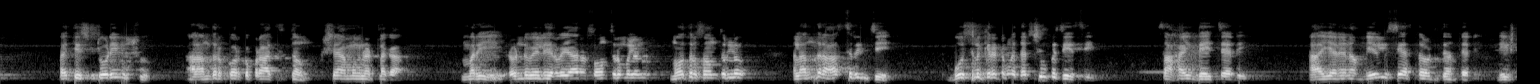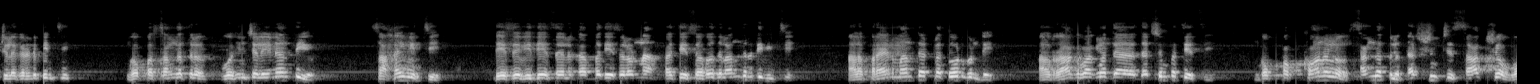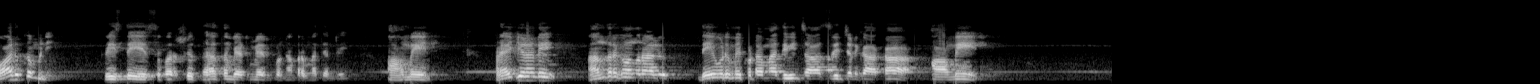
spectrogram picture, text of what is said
ప్రతి స్టూడెంట్స్ వాళ్ళందరి కొరకు ప్రార్థిస్తాం క్షేమంగా ఉన్నట్లుగా. మరి రెండు వేల ఇరవై ఆరు సంవత్సరములను నూతన సంవత్సరంలో వాళ్ళందరూ ఆశ్రయించి భూషణ కిరీటంగా దర్శింపచేసి సహాయం దయచేయండి. ఆయన మేలు చేస్తా ఉంటుంది అంతే నీ ఇష్టలకు నడిపించి గొప్ప సంగతులు ఊహించలేనంతయు సహాయం ఇచ్చి దేశ విదేశాలకు అబ్బ దేశాలు ఉన్న ప్రతి సహోదరులందరూ దీవించి. వాళ్ళ ప్రయాణం అంతట్లో తోడుకుంటే వాళ్ళ రాకబాకలను దర్శింపచేసి గొప్ప కోణలో సంగతులు దర్శించి సాక్షి వాడుకమని క్రీస్తే యేసు పరిశుద్ధార్థం వేట మేడుకుంటున్నాం బ్రహ్మ తండ్రి. ఆమెన్. ప్రయోజనండి అందరికి వందనాలు. దేవుడు మీ కుటుంబాన్ని దీవించి ఆశ్రయించడం కాక ఆమెన్.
